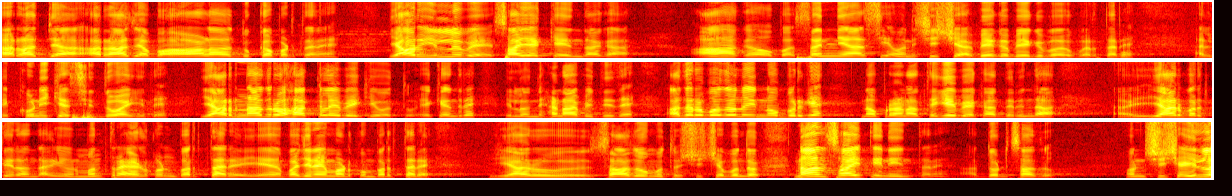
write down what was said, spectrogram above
ಆ ರಾಜ್ಯ, ಆ ರಾಜ ಬಹಳ ದುಃಖ ಪಡ್ತಾನೆ. ಯಾರು ಇಲ್ಲವೇ ಸಾಯಕ್ಕೆ ಎಂದಾಗ ಆಗ ಒಬ್ಬ ಸನ್ಯಾಸಿ ಅವನ ಶಿಷ್ಯ ಬೇಗ ಬೇಗ ಬರ್ತಾರೆ. ಅಲ್ಲಿ ಕುಣಿಕೆ ಸಿದ್ಧವಾಗಿದೆ. ಯಾರನ್ನಾದರೂ ಹಾಕಲೇಬೇಕು ಇವತ್ತು. ಏಕೆಂದರೆ ಇಲ್ಲೊಂದು ಹೆಣ ಬಿದ್ದಿದೆ. ಅದರ ಬದಲು ಇನ್ನೊಬ್ಬರಿಗೆ ನಾವು ಪ್ರಾಣ ತೆಗಿಬೇಕಾದ್ದರಿಂದ ಯಾರು ಬರ್ತೀರ ಅಂದಾಗ ಇವನು ಮಂತ್ರ ಹೇಳ್ಕೊಂಡು ಬರ್ತಾರೆ ಭಜನೆ ಮಾಡ್ಕೊಂಡು ಬರ್ತಾರೆ. ಯಾರು ಸಾಧು ಮತ್ತು ಶಿಷ್ಯ ಬಂದವರು, ನಾನು ಸಾಯ್ತೀನಿ ಅಂತಾನೆ ದೊಡ್ಡ ಸಾಧು. ಅವನು ಶಿಷ್ಯ, ಇಲ್ಲ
